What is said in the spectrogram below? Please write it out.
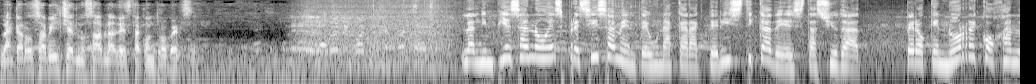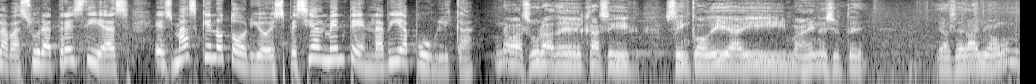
Blanca Rosa Vilches nos habla de esta controversia. La limpieza no es precisamente una característica de esta ciudad, pero que no recojan la basura tres días es más que notorio, especialmente en la vía pública. Una basura de casi cinco días y imagínese usted, le hace daño a uno.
